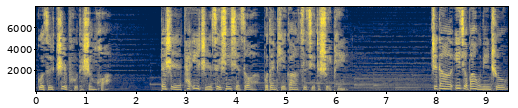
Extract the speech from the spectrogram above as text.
过最质朴的生活。但是他一直醉心写作，不断提高自己的水平。直到一九八五年初，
